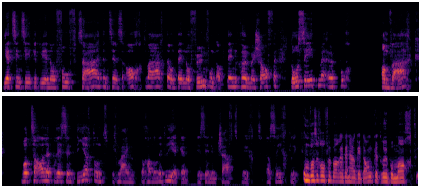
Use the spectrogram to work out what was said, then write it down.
Jetzt sind es irgendwie noch 15, dann sind es 8 werden und dann noch 5 und ab dann können wir schaffen. Da sieht man jemanden am Werk, wo Zahlen präsentiert und ich meine, da kann er nicht liegen. Die sind im Geschäftsbericht ersichtlich. Und was er offenbar eben auch Gedanken darüber macht,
